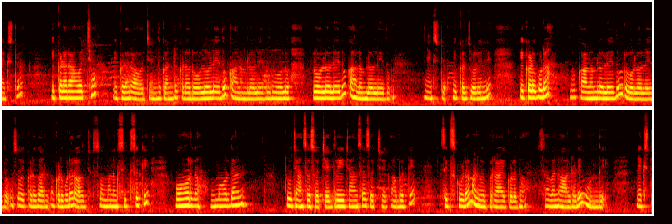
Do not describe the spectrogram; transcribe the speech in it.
నెక్స్ట్ ఇక్కడ రావచ్చు ఇక్కడ రావచ్చు. ఎందుకంటే ఇక్కడ రోలో లేదు కాలంలో లేదు. రోలో రోలో లేదు కాలంలో లేదు. నెక్స్ట్ ఇక్కడ చూడండి ఇక్కడ కూడా కాలంలో లేదు రోలో లేదు. సో ఇక్కడ అక్కడ కూడా రావచ్చు. సో మనకు సిక్స్కి more the more than two chances వచ్చాయి త్రీ ఛాన్సెస్ వచ్చాయి కాబట్టి సిక్స్ కూడా మనం ఇప్పుడు రాయకూడదు. సెవెన్ ఆల్రెడీ ఉంది. Next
